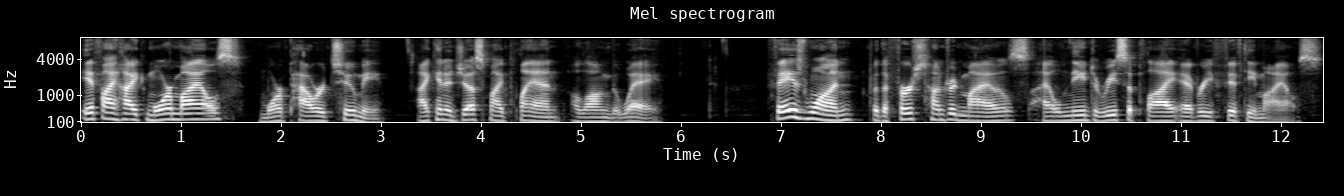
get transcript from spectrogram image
If I hike more miles, more power to me. I can adjust my plan along the way. Phase one, for the first 100 miles, I'll need to resupply every 50 miles.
